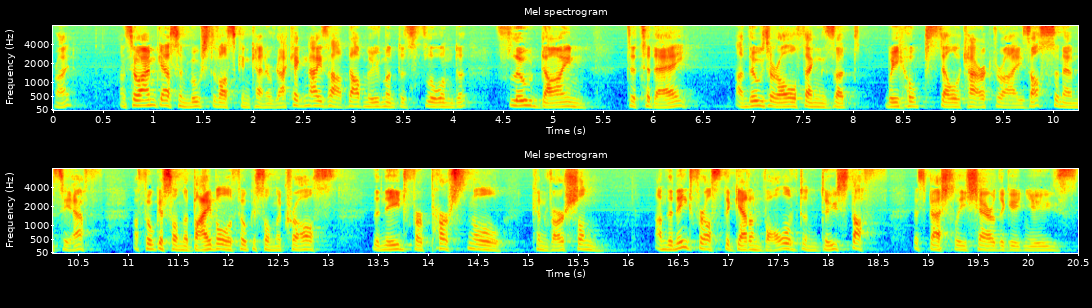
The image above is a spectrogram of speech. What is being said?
right? And so I'm guessing most of us can kind of recognize that. That movement has flown, flowed down to today. And those are all things that we hope still characterize us in MCF a focus on the Bible, a focus on the cross, the need for personal conversion, and the need for us to get involved and do stuff, especially share the good news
